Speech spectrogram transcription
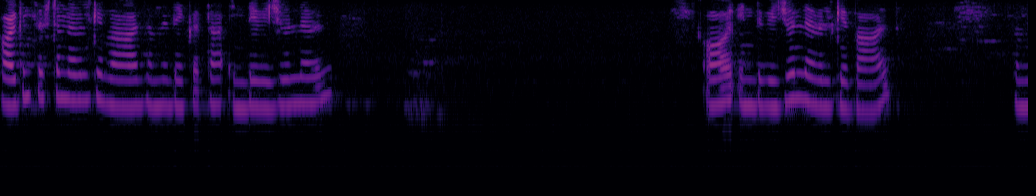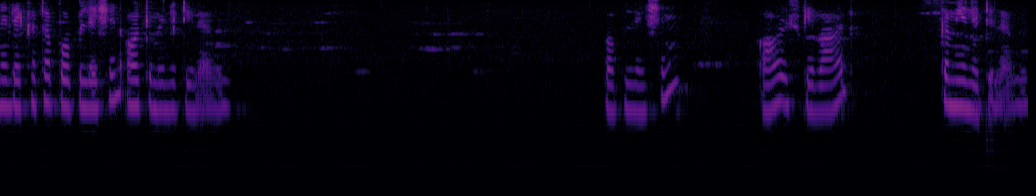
organ system level के बाद हमने देखा था इंडिविजुअल लेवल और इंडिविजुअल लेवल के बाद हमने देखा था पॉपुलेशन और कम्युनिटी लेवल पॉपुलेशन और इसके बाद कम्युनिटी लेवल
